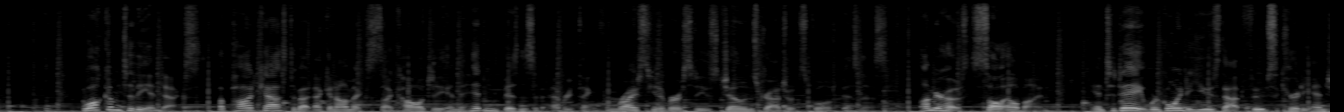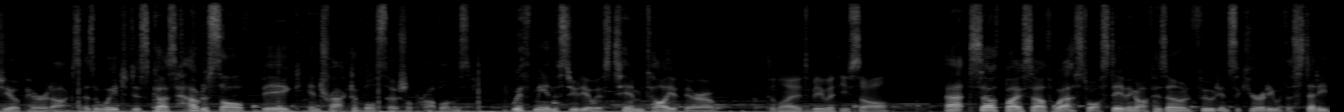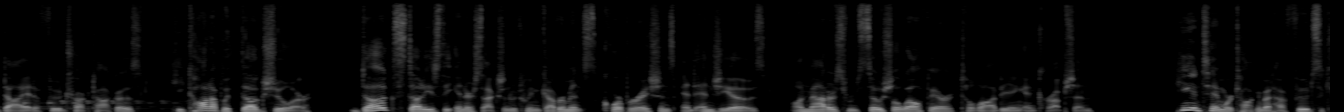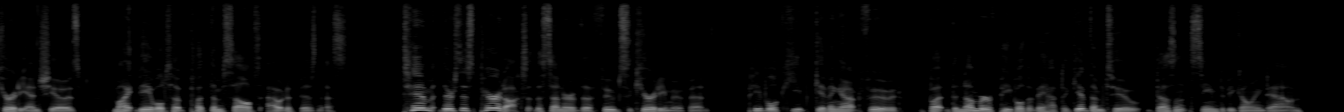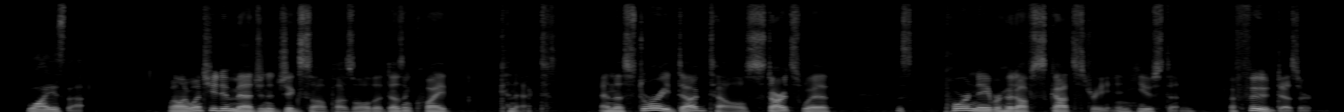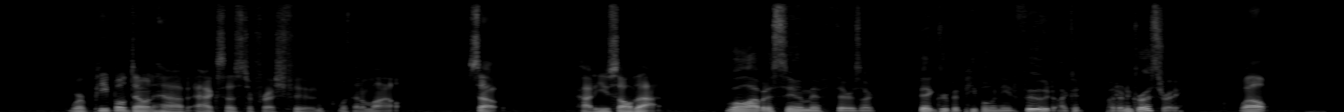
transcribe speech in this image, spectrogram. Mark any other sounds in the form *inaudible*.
Welcome to The Index, a podcast about economics, psychology, and the hidden business of everything from Rice University's Jones Graduate School of Business. I'm your host, Saul Elbine, and today we're going to use that food security NGO paradox as a way to discuss how to solve big, intractable social problems. With me in the studio is Tim Taliaferro. Delighted to be with you, Saul. At South by Southwest, while staving off his own food insecurity with a steady diet of food truck tacos, he caught up with Doug Schuler, Doug studies the intersection between governments, corporations, and NGOs on matters from social welfare to lobbying and corruption. He and Tim were talking about how food security NGOs might be able to put themselves out of business. Tim, there's this paradox at the center of the food security movement. People keep giving out food, but the number of people that they have to give them to doesn't seem to be going down. Why is that? Well, I want you to imagine a jigsaw puzzle that doesn't quite connect. And the story Doug tells starts with this poor neighborhood off Scott Street in Houston, a food desert, where people don't have access to fresh food within a mile. So, how do you solve that? Well, I would assume if there's a big group of people who need food, I could put in a grocery. Well,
